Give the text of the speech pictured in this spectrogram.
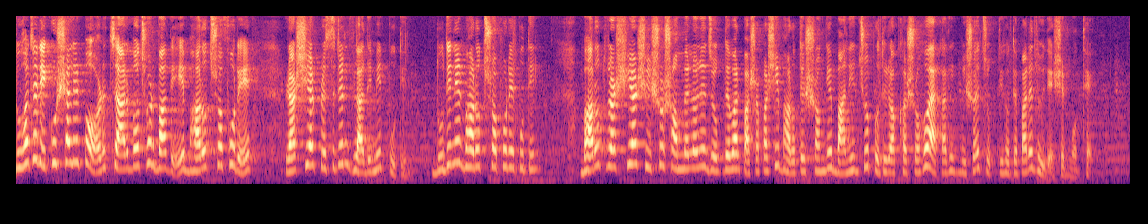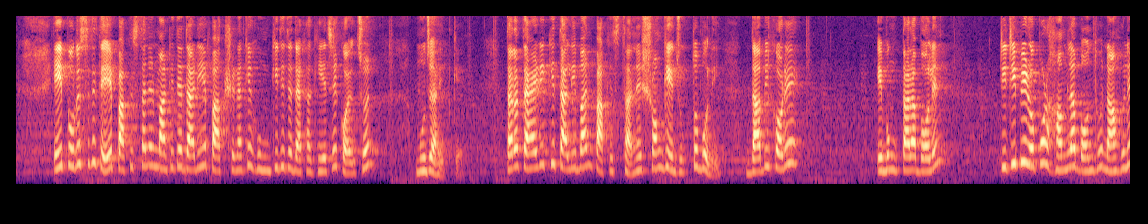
দু হাজার একুশ সালের পর চার বছর বাদে ভারত সফরে রাশিয়ার প্রেসিডেন্ট ভ্লাদিমির পুতিন। দুদিনের ভারত সফরে পুতিন। ভারত রাশিয়ার শীর্ষ সম্মেলনে যোগ দেওয়ার পাশাপাশি ভারতের সঙ্গে বাণিজ্য প্রতিরক্ষা সহ একাধিক বিষয়ে চুক্তি হতে পারে দুই দেশের মধ্যে। এই পরিস্থিতিতে পাকিস্তানের মাটিতে দাঁড়িয়ে পাক সেনাকে হুমকি দিতে দেখা গিয়েছে কয়েকজন মুজাহিদকে। তারা তেহরিকি তালিবান পাকিস্তানের সঙ্গে যুক্ত বলেই দাবি করে এবং তারা বলেন, টিটিপির ওপর হামলা বন্ধ না হলে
